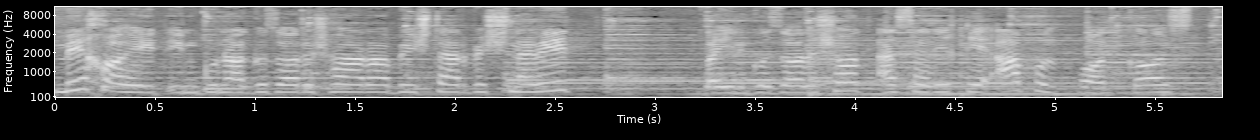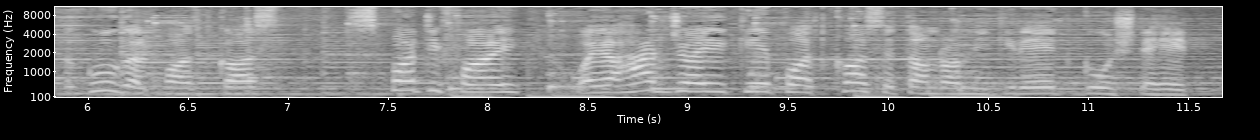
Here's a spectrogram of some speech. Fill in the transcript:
می خواهید این گونه گزارش ها را بیشتر بشنوید؟ با این گزارشات از طریق Apple Podcast، Google Podcast، Spotify و یا هر جایی که پادکاستتان را می گیرید گوش دهید.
